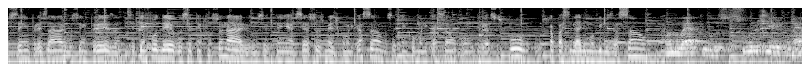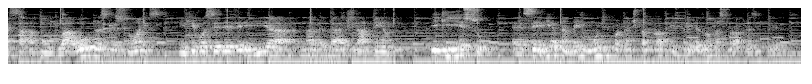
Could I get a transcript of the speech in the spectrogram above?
Você é empresário, você é empresa, você tem poder, você tem funcionários, você tem acesso aos meios de comunicação, você tem comunicação com diversos públicos, capacidade de mobilização. Né? Quando o ethos surge, ele começa a pontuar outras questões em que você deveria, na verdade, estar atento. E que isso é, seria também muito importante para a própria empresa ou para as próprias empresas.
